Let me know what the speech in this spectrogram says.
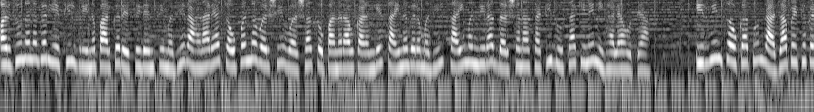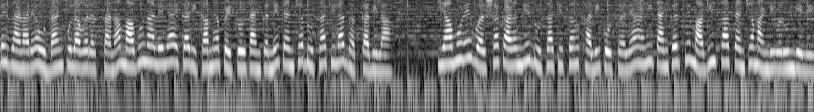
अर्जुननगर येथील ग्रीन पार्क रेसिडेन्सीमध्ये राहणाऱ्या चौपन्न वर्षीय वर्षा सोपानराव काळंगे साईनगरमधील साई मंदिरात दर्शनासाठी दुचाकीने निघाल्या होत्या. इरविन चौकातून राजापेठेकडे जाणाऱ्या उड्डाणपुलावर असताना मागून आलेल्या एका रिकाम्या पेट्रोल टँकरने त्यांच्या दुचाकीला धक्का दिला. यामुळे वर्षा काळंगे दुचाकीसह खाली कोसळल्या आणि टँकरचे मागील सात त्यांच्या मांडीवरून गेले.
